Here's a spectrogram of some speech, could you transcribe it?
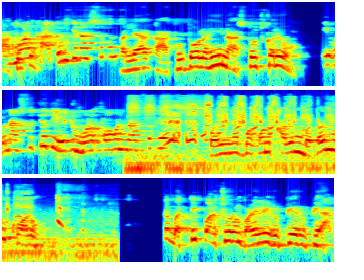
ખાધું મળ તો ખાધું કે નાસ્તો કર્યો? અલ્યા કાતું તો નહીં નાસ્તો જ કર્યો. એવો નાસ્તો થયો તો એટલું મળ ખોવાનો નાસ્તો કે? પછી ને કોને ખાલી હું ને કોનું તો બધી પરચુરમ ભરેલી રૂપિયા રૂપિયા.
